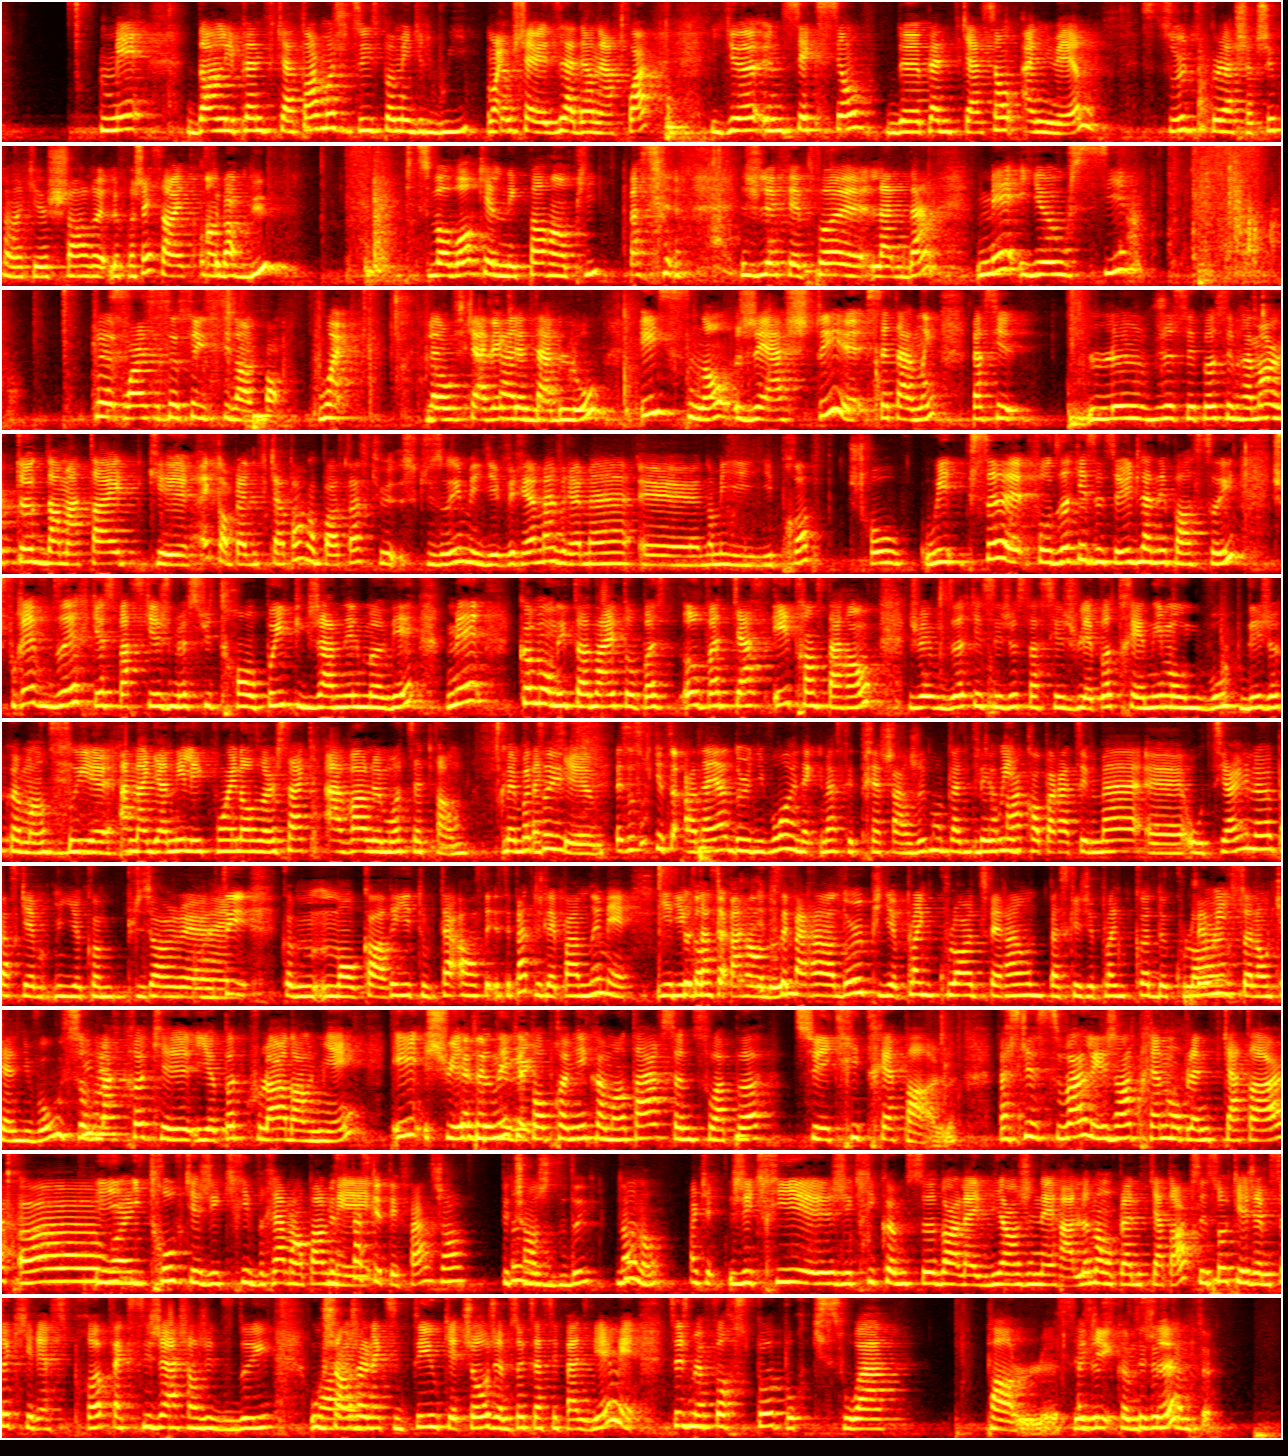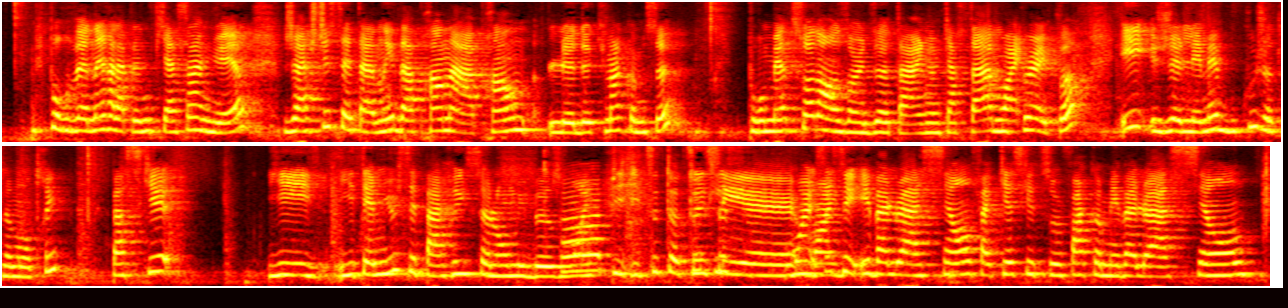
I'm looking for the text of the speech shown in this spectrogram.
mais dans les planificateurs, moi, j'utilise pas mes gribouillis. Ouais. Comme je t'avais dit la dernière fois, il y a une section de planification annuelle. Si tu veux, tu peux la chercher pendant que je sors le prochain. Ça va être en bon. début. Puis tu vas voir qu'elle n'est pas remplie parce que je le fais pas euh, là-dedans. Mais il y a aussi, Ouais, c'est ça, c'est ici, dans le fond. ouais, donc avec le tableau. Et sinon, j'ai acheté euh, cette année parce que le, je sais pas, c'est vraiment un truc dans ma tête que Hey, ton planificateur, en passant, excu- excusez, mais il est vraiment, vraiment. euh, non, mais il est, il est propre, je trouve. Oui, pis ça, euh, faut dire que c'est celui de l'année passée. Je pourrais vous dire que c'est parce que je me suis trompée puis que j'ai amené le mauvais, mais comme on est honnête au, podcast et transparente, je vais vous dire que c'est juste parce que je voulais pas traîner mon nouveau puis déjà commencer euh, à maganer les points dans un sac avant le mois de septembre. Mais moi, tu sais, que- mais c'est sûr que en ayant deux niveaux, honnêtement, c'est très chargé, mon planificateur, Ben oui. comparativement euh, au là, parce qu'il y a comme plusieurs. euh, Ouais. Tu sais, comme mon carré il est tout le temps. Ah, c'est pas que je l'ai pas amené, mais Il est tout le comme temps séparé en deux. séparé en deux, puis il y a plein de couleurs différentes parce que j'ai plein de codes de couleurs Ben oui. selon quel niveau aussi. Tu remarqueras qu'il y a pas de couleur dans le mien et je suis étonnée que ton premier commentaire ce ne soit pas tu écris très pâle parce que souvent les gens prennent mon planificateur Ah, et ouais. ils trouvent que j'écris vraiment pâle Mais, mais, c'est parce que t'effaces, genre? Puis tu changes d'idée? non? Non Ok. J'écris, euh, j'écris comme ça dans la vie en général, là, dans mon planificateur. Puis C'est sûr que j'aime ça qu'il reste propre. Fait que si j'ai à changer d'idée ou Ouais. changer une activité ou quelque chose, j'aime ça que ça s'efface bien. Mais tu sais, je me force pas pour qu'il soit pâle. C'est juste comme c'est ça. juste comme ça. Puis pour revenir à la planification annuelle, j'ai acheté cette année d'apprendre à apprendre le document comme ça pour mettre soit dans un diotag, un cartable, Ouais. peu importe. Et je l'aimais beaucoup, je vais te le montrer, parce que il, est- il était mieux séparé selon mes besoins. Ah, puis tu sais, toutes ça, les. euh, ouais, ça, ouais. c'est évaluation. Fait que qu'est-ce que tu veux faire comme évaluation?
